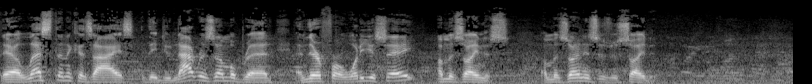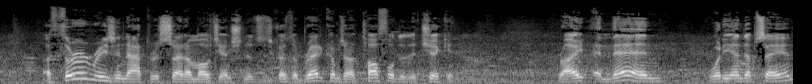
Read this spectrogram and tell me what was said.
they are less than a kazayas, they do not resemble bread, and therefore, what do you say? A mezainis. A mezainis is recited. A third reason not to recite a mochi and schnitzel is because the breadcrumbs are tuffle to the chicken. Right? And then, what do you end up saying?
